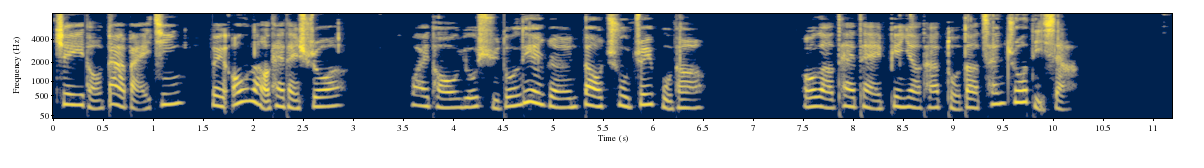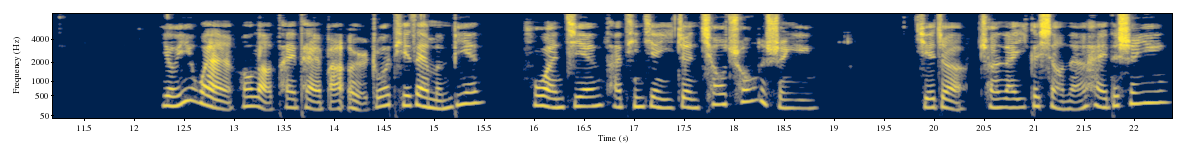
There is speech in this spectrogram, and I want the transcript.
这一头大白鲸对欧老太太说：“外头有许多猎人到处追捕它。”欧老太太便要它躲到餐桌底下。有一晚，欧老太太把耳朵贴在门边，忽然间，他听见一阵敲窗的声音。接着传来一个小男孩的声音：“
